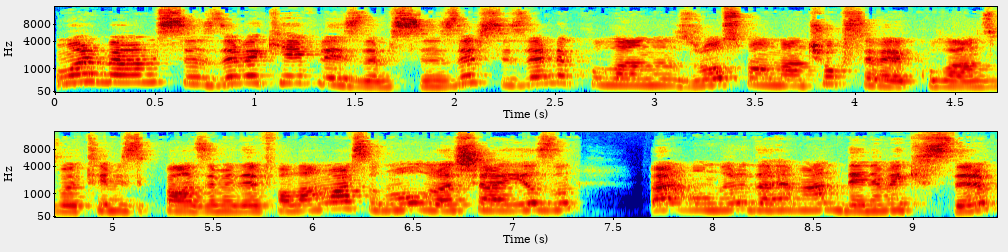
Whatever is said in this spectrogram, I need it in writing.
Umarım beğenmişsinizdir ve keyifle izlemişsinizdir. Sizlerin de kullandığınız Rossmann'dan çok severek kullandığınız böyle temizlik malzemeleri falan varsa ne olur aşağıya yazın. Ben onları da hemen denemek isterim.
